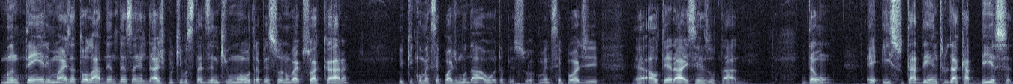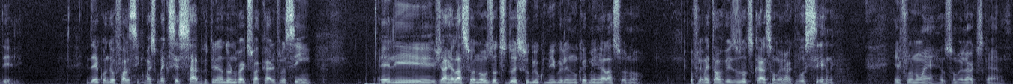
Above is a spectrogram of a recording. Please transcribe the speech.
mantém ele mais atolado dentro dessa realidade, porque você está dizendo que uma outra pessoa não vai com sua cara, e que, como é que você pode mudar a outra pessoa? Como é que você pode é, alterar esse resultado? Então, é, isso está dentro da cabeça dele. E daí quando eu falo assim, mas como é que você sabe que o treinador não vai com sua cara? Ele falou assim, ele já relacionou os outros dois que subiu comigo, ele nunca me relacionou. Eu falei, mas talvez os outros caras são melhor que você, né? Ele falou, não é, eu sou melhor que os caras.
